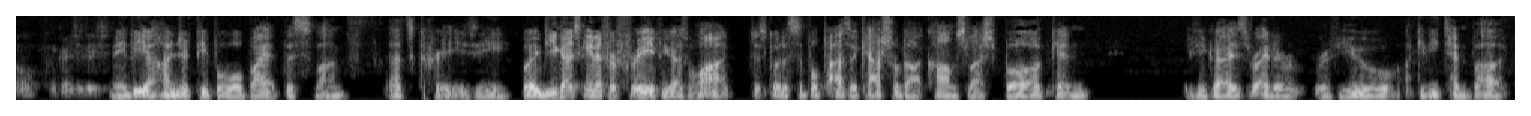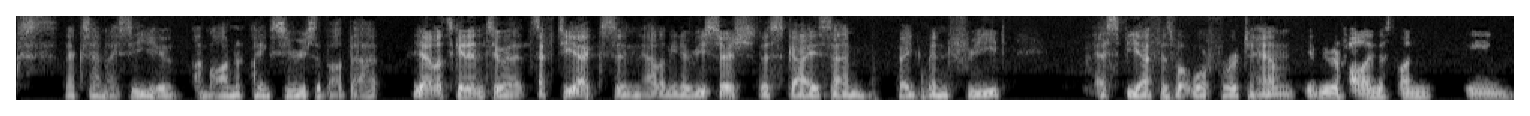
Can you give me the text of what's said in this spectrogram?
oh, congratulations! Maybe 100 people will buy it this month. That's crazy. But if you guys can get it for free, if you guys want, just go to simplepassivecashflow.com slash book. And if you guys write a review, I'll give you 10 bucks next time I see you. I'm on, I'm being serious about that. Yeah, let's get into it. FTX and Alameda Research. This guy is Sam Bankman Fried. SBF is what we'll refer to him. Have you been following this one, Dean?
